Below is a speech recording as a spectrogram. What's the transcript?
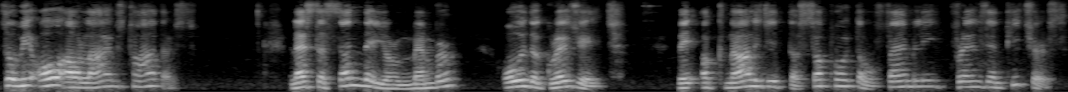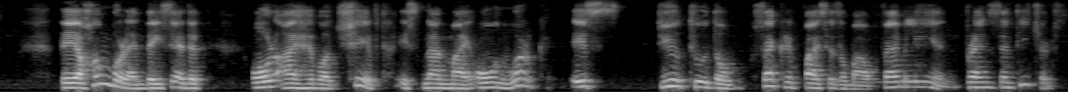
So we owe our lives to others. Last Sunday, you remember, all the graduates, they acknowledged the support of family, friends, and teachers. They are humble and they said that all I have achieved is not my own work. It's due to the sacrifices of our family and friends and teachers.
